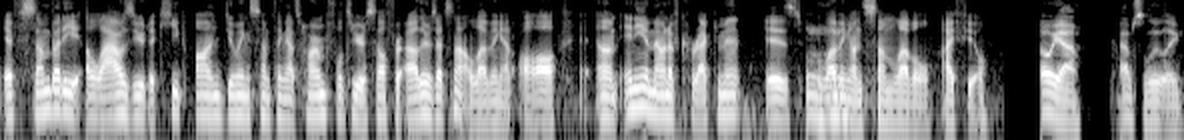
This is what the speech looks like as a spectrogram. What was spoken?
if somebody allows you to keep on doing something that's harmful to yourself or others, that's not loving at all. Um, any amount of correctment is Mhm. loving on some level. I feel. Oh yeah, absolutely.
